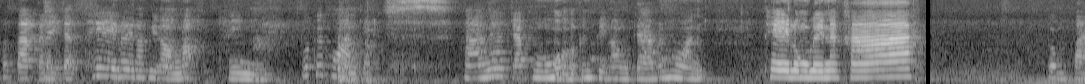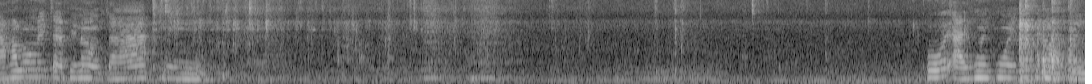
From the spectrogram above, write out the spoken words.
ก็ตักกระไดจัดเท่เลยเนาะพี่น้องเนาะนี่ว่าก็หวานจ้ะหาเนี่ยจับหัวกันพี่น้องจ้ามันหวานเทลงเลยนะคะต้มปลาเข้าลงเลยจ้ะพี่น้องจ้านี่โอ้ยอายห่วยๆเลยพี่น้องนี่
